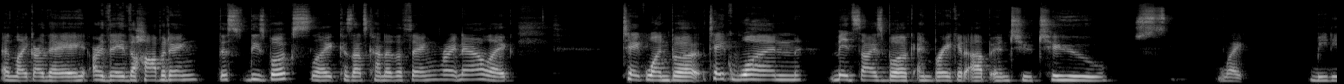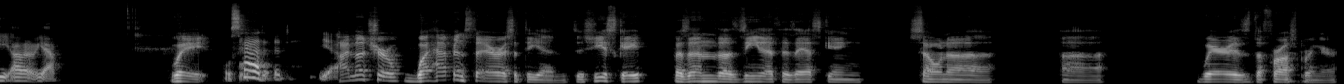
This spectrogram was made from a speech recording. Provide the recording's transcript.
And like are they are they the hobbiting this these books like cuz that's kind of the thing right now like take one book take one mid-sized book and break it up into two like meaty I don't know yeah. Wait, We'll see. padded yeah I'm not sure what happens to Eris at the end. Does she escape? Because then the Zenith is asking Sona, uh, where is the Frostbringer?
